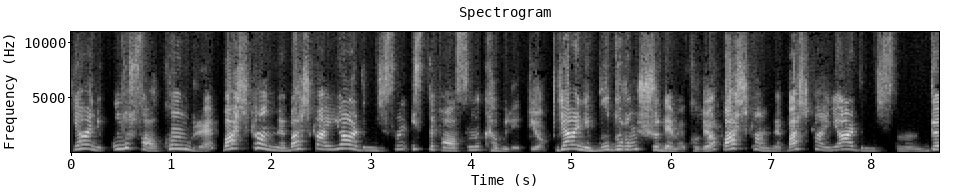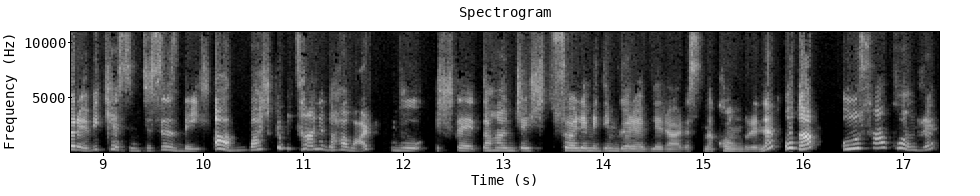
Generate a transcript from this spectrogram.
yani ulusal kongre başkan ve başkan yardımcısının istifasını kabul ediyor. Yani bu durum şu demek oluyor. Başkan ve başkan yardımcısının görevi kesintisiz değil. Aa, başka bir tane daha var. Bu işte daha önce işte söylemediğim görevleri arasında kongrenin. O da ulusal kongre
